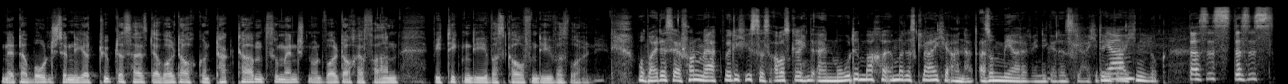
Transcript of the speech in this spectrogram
netter, bodenständiger Typ. Das heißt, er wollte auch Kontakt haben zu Menschen und wollte auch erfahren, wie ticken die, was kaufen die, was wollen die. Wobei das ja schon merkwürdig ist, dass ausgerechnet ein Modemacher immer das Gleiche anhat. Also mehr oder weniger das Gleiche, den ja, gleichen Look. Das ist, das ist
